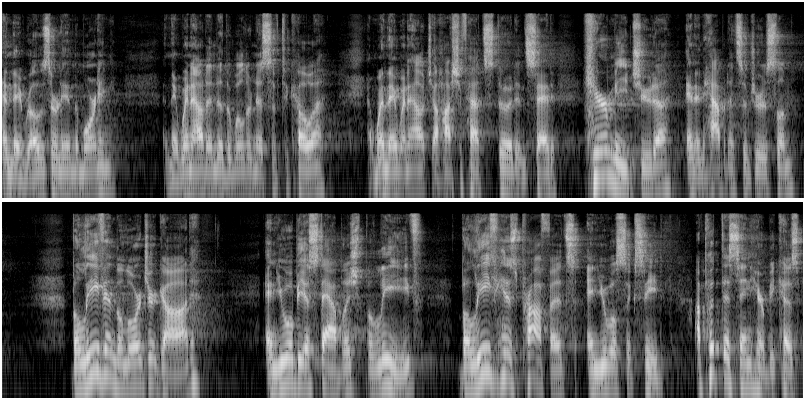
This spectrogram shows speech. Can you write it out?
And they rose early in the morning and they went out into the wilderness of Tekoa. And when they went out, Jehoshaphat stood and said, Hear me, Judah and inhabitants of Jerusalem. Believe in the Lord your God, and you will be established. Believe, believe his prophets, and you will succeed. I put this in here because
